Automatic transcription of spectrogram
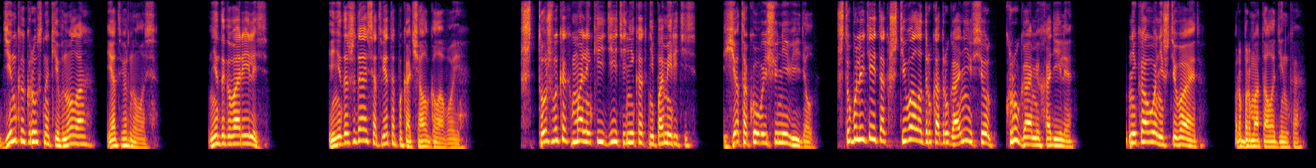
Динка грустно кивнула и отвернулась. «Не договорились». И, не дожидаясь ответа, покачал головой. «Что ж вы, как маленькие дети, никак не помиритесь? Я такого еще не видел. Чтобы людей так штевало друг от друга, они все кругами ходили. «Никого не штевает», – пробормотала Динка.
